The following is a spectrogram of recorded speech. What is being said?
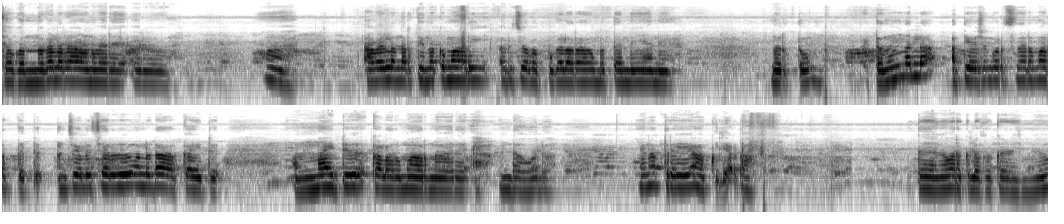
ചുവന്ന കളറാണ് വരെ ഒരു ആ ആ വെള്ളം നിറത്തിൽ നിന്നൊക്കെ മാറി ഒരു ചുവപ്പ് കളറാകുമ്പോൾ തന്നെ ഞാൻ നിർത്തും. പെട്ടെന്നൊന്നുമല്ല അത്യാവശ്യം കുറച്ച് നേരം വറുത്തിട്ട്. എന്നുവെച്ചാൽ ചിലത് നല്ല ഡാർക്കായിട്ട് നന്നായിട്ട് കളർ മാറുന്ന വരെ ഉണ്ടാവുമല്ലോ. ഞാൻ അത്രയും ആക്കില്ല കേട്ടോ. തേങ്ങ വറക്കലൊക്കെ കഴിഞ്ഞു.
